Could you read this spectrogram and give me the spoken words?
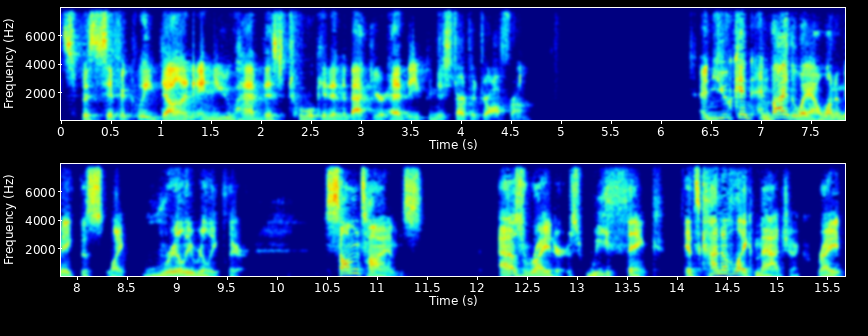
specifically done and you have this toolkit in the back of your head that you can just start to draw from. And you can and by the way i want to make this like really really clear. Sometimes as writers we think it's kind of like magic right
